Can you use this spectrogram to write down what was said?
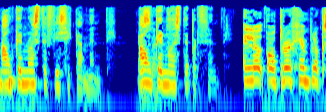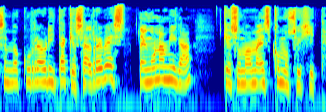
aunque no esté físicamente, aunque no esté presente. El otro ejemplo que se me ocurre ahorita que es al revés. Tengo una amiga que su mamá es como su hijita.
